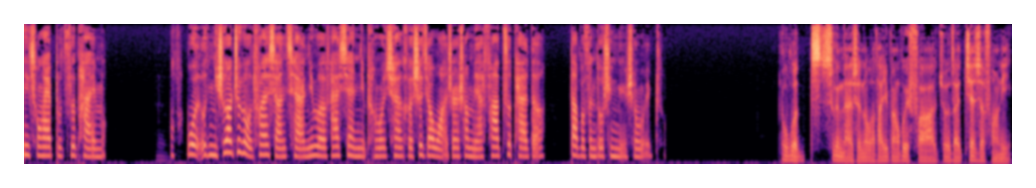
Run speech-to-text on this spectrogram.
你从来不自拍吗？我我你说到这个，我突然想起来，你有没有发现，你朋友圈和社交网站上面发自拍的大部分都是女生为主？如果是个男生的话，他一般会发就是在健身房里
